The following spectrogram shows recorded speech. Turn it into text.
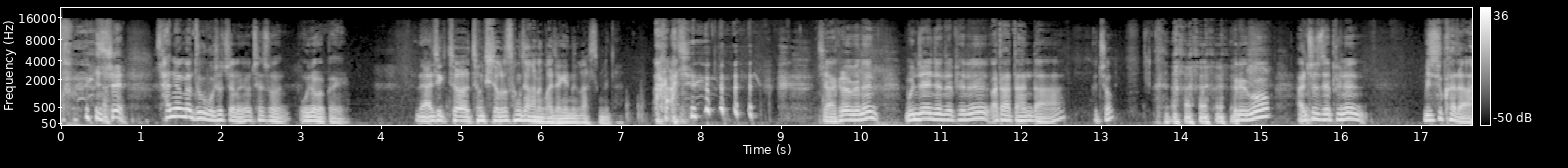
이제 4년간 두고 보셨잖아요. 최소한 5년 가까이. 네, 아직 저 정치적으로 성장하는 과정에 있는 것 같습니다. 자, 그러면은 문재인 전 대표는 왔다 갔다 한다. 그쵸? 그리고 안철수 대표는 미숙하다.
